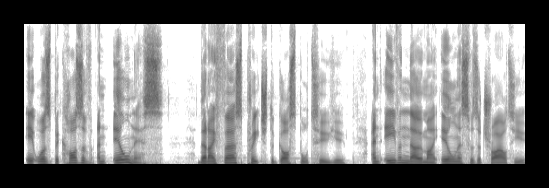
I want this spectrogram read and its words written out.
it was because of an illness that I first preached the gospel to you. And even though my illness was a trial to you,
